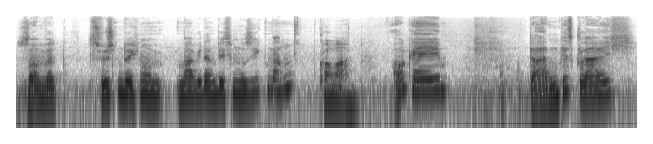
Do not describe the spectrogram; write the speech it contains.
Sollen wir zwischendurch noch mal wieder ein bisschen Musik machen? Komm an. Okay. Dann bis gleich.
